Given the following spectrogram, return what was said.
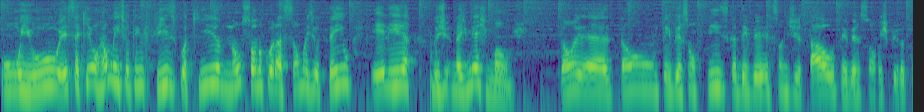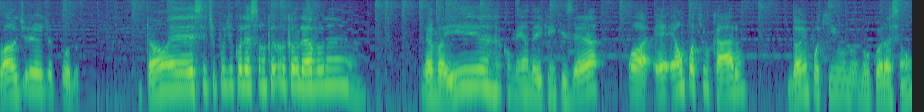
um Wii U. Esse aqui eu realmente eu tenho físico aqui, não só no coração, mas eu tenho ele nos, nas minhas mãos. Então, é, então tem versão física, tem versão digital, tem versão espiritual, de, de tudo. Então é esse tipo de coleção que eu, que eu levo, né? Levo aí, recomendo aí quem quiser. Ó, é, é um pouquinho caro, dói um pouquinho no, no coração.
